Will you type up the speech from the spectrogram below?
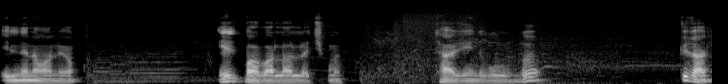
Elinde ne var ne yok. Elit barbarlarla çıkmak tercihinde bulundu. Güzel.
